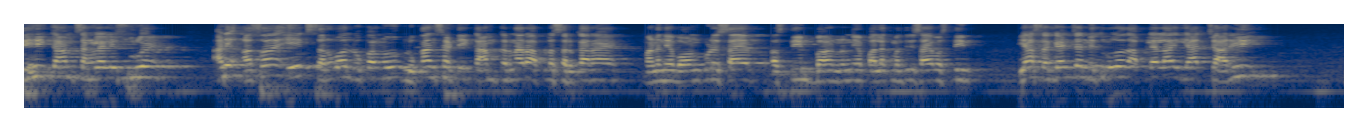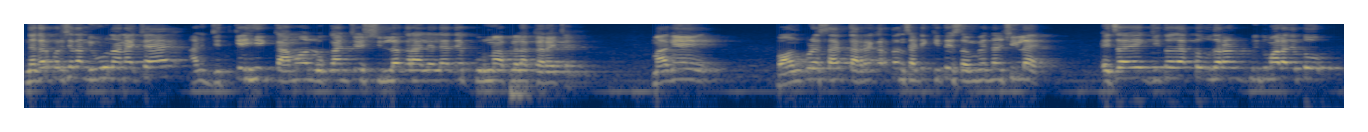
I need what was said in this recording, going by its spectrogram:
तेही काम चांगल्याने सुरू आहे. आणि असं एक सर्व लोकां लोकांसाठी काम करणारं आपलं सरकार आहे. माननीय बावनकुळे साहेब असतील माननीय पालकमंत्री साहेब असतील. या सगळ्यांच्या नेतृत्वात आपल्याला या चारही नगर परिषदा निवडून आणायच्या आहे आणि जितकेही कामं लोकांचे शिल्लक राहिलेले आहे ते पूर्ण आपल्याला करायचे आहे. मागे बावनकुळे साहेब कार्यकर्त्यांसाठी किती संवेदनशील आहे. याचं एक जिथं जागतं उदाहरण मी तुम्हाला देतो.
